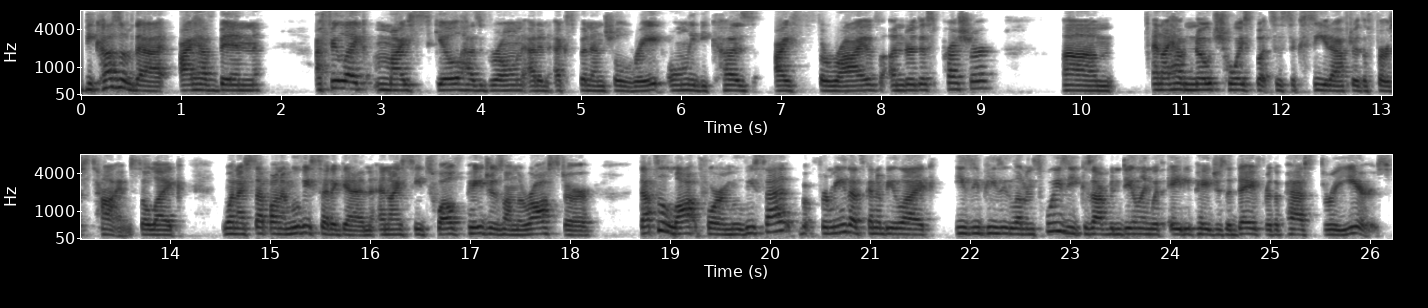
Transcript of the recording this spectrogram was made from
because of that, I have been, I feel like my skill has grown at an exponential rate only because I thrive under this pressure. Um, and I have no choice but to succeed after the first time. So, like, when I step on a movie set again and I see 12 pages on the roster, that's a lot for a movie set. But for me, that's going to be like, easy peasy lemon squeezy because I've been dealing with 80 pages a day for the past three years.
